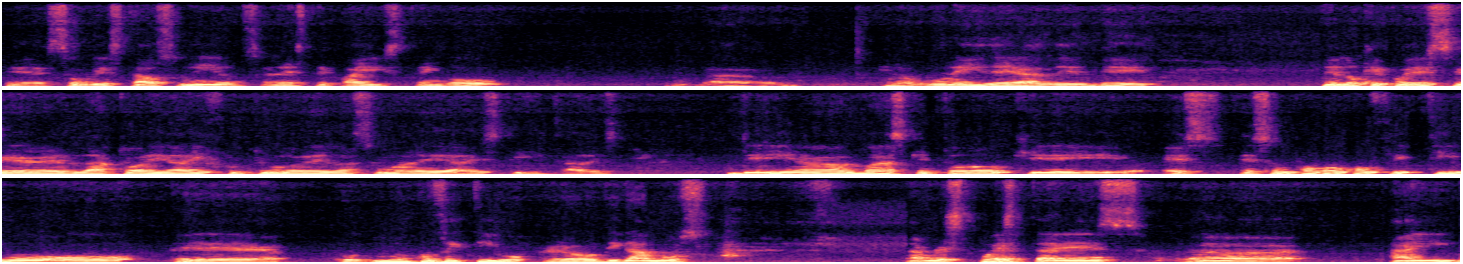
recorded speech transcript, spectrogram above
eh, sobre Estados Unidos. En este país tengo uh, una idea de, de, de, lo que puede ser la actualidad y futuro de las humanidades digitales diría más que todo que es, es un poco conflictivo o eh, no conflictivo, pero digamos, la respuesta es uh, hay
